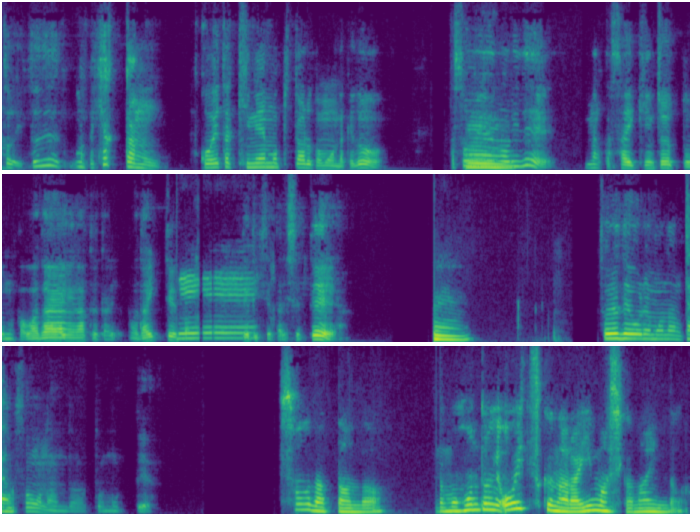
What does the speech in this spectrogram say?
そうそれでなんか100巻超えた記念もきっとあると思うんだけど、そういうノリで、なんか最近ちょっとなんか話題になってたり、話題っていうか、出てき。てたりしてて、うん。それで俺もなんかそうなんだと思って。そうだったんだ。もう本当に追いつくなら今しかないんだ。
